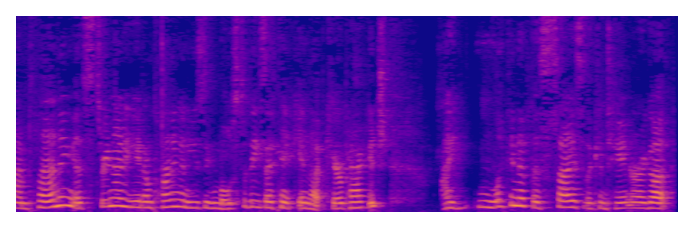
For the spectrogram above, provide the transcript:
I'm planning... It's 398. I'm planning on using most of these, I think, in that care package. I'm looking at the size of the container I got.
